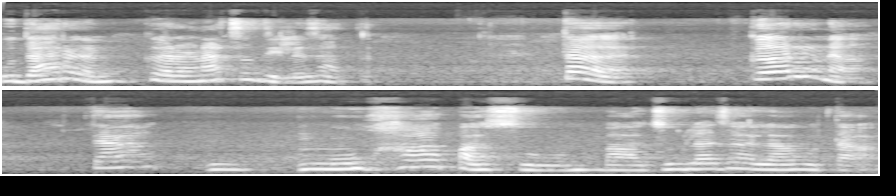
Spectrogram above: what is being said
उदाहरण कर्णाचं दिलं जातं. तर कर्ण त्या मोहापासून बाजूला झाला होता.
